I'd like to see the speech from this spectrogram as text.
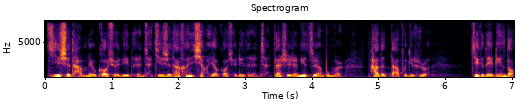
即使他没有高学历的人才，即使他很想要高学历的人才，但是人力资源部门他的答复就是说，这个得领导，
